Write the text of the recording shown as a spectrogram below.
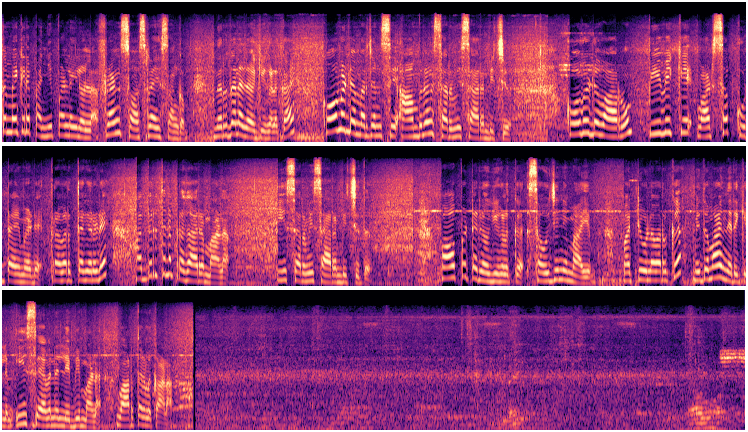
പുത്തൻമേക്കര പഞ്ഞിപ്പള്ളിയിലുള്ള ഫ്രണ്ട് സ്വാശ്രയ സംഘം നിർധന രോഗികൾക്കായി കോവിഡ് എമർജൻസി ആംബുലൻസ് സർവീസ് ആരംഭിച്ചു. Covid war room P V K WhatsApp കൂട്ടായ്മയുടെ പ്രവർത്തകരുടെ അഭ്യർത്ഥന പ്രകാരമാണ് ഈ സർവീസ് ആരംഭിച്ചത്. പാവപ്പെട്ട രോഗികൾക്ക് സൗജന്യമായും മറ്റുള്ളവർക്ക് മിതമായ നിരക്കിലും ഈ സേവനം ലഭ്യമാണ്. വാർത്തകൾ കാണാം. Covid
